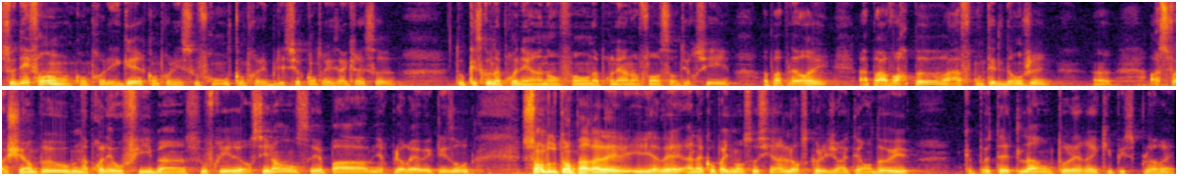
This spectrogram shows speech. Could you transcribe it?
se défendre contre les guerres, contre les souffrances, contre les blessures, contre les agresseurs. Donc qu'est-ce qu'on apprenait à un enfant? On apprenait à un enfant à s'endurcir, à ne pas pleurer, à ne pas avoir peur, à affronter le danger, hein, à se fâcher un peu. On apprenait aux filles ben, souffrir en silence et pas venir pleurer avec les autres. Sans doute en parallèle, il y avait un accompagnement social lorsque les gens étaient en deuil, que peut-être là on tolérait qu'ils puissent pleurer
